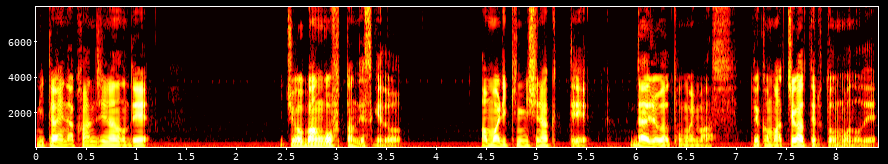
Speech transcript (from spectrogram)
みたいな感じなので、一応番号振ったんですけど、あまり気にしなくて大丈夫だと思います。というか間違ってると思うので、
